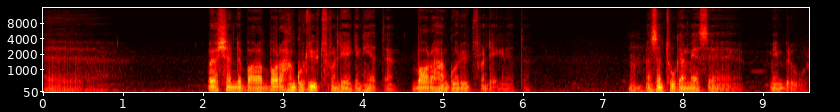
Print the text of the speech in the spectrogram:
Eh, och jag kände bara, bara han går ut från lägenheten. Bara han går ut från lägenheten. Mm. Men sen tog han med sig min bror.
